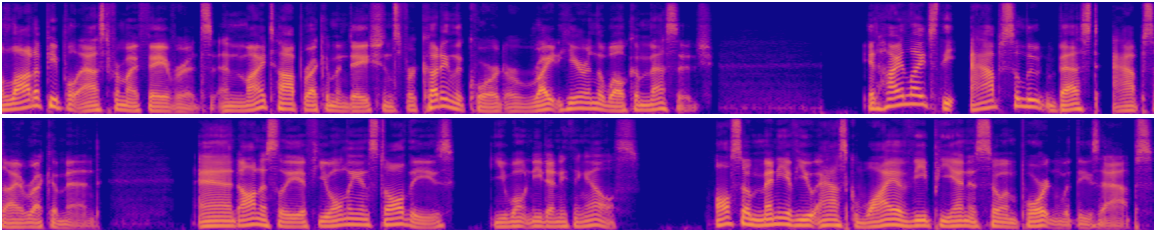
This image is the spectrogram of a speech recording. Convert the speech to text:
A lot of people asked for my favorites, and my top recommendations for cutting the cord are right here in the welcome message. It highlights the absolute best apps I recommend. And honestly, if you only install these, you won't need anything else. Also, many of you ask why a VPN is so important with these apps.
